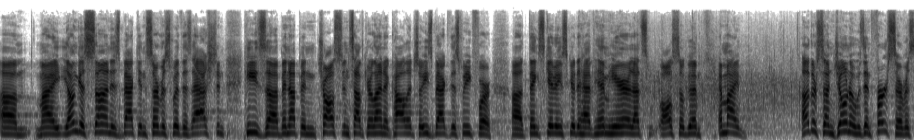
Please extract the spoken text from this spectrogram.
Um, my youngest son is back in service with us, Ashton. He's uh, been up in Charleston, South Carolina at college, so he's back this week for uh, Thanksgiving. It's good to have him here. That's also good. And my other son, Jonah, was in first service.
